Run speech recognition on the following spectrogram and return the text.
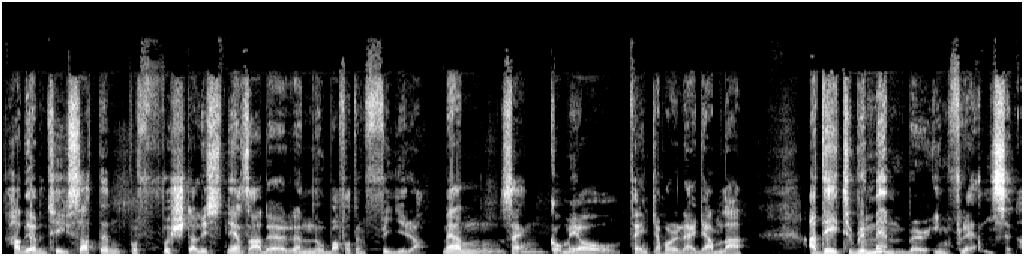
Hade jag betygsatt den på första lyssningen så hade den nog bara fått en fyra. Men sen kommer jag att tänka på det där gamla A Day to Remember-influenserna.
